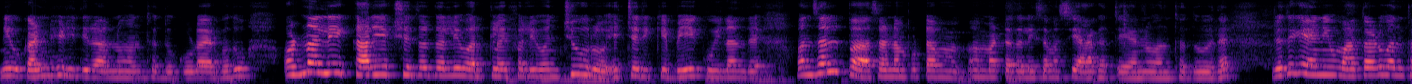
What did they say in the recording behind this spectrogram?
ನೀವು ಕಂಡು ಹಿಡಿತೀರಾ ಅನ್ನುವಂಥದ್ದು ಕೂಡ ಇರ್ಬೋದು. ಒಟ್ಟಿನಲ್ಲಿ ಕಾರ್ಯಕ್ಷೇತ್ರದಲ್ಲಿ ವರ್ಕ್ ಲೈಫಲ್ಲಿ ಒಂಚೂರು ಎಚ್ಚರಿಕೆ ಬೇಕು. ಇಲ್ಲಾಂದರೆ ಒಂದು ಸ್ವಲ್ಪ ಸಣ್ಣ ಪುಟ್ಟ ಮಟ್ಟದಲ್ಲಿ ಸಮಸ್ಯೆ ಆಗತ್ತೆ ಅನ್ನುವಂಥದ್ದು ಇದೆ. ಜೊತೆಗೆ ನೀವು ಮಾತಾಡುವಂಥ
